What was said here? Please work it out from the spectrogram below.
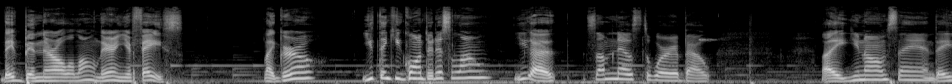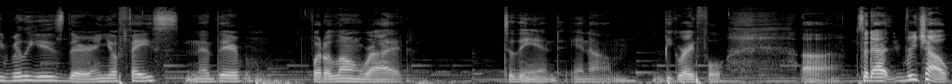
They've been there all along. They're in your face. Like, girl, you think you're going through this alone? You got something else to worry about. Like, you know what I'm saying? They really is there in your face and they're there for the long ride to the end and um, be grateful. Uh, so that reach out.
